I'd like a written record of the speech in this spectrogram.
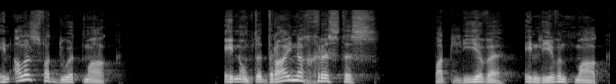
en alles wat doodmaak en om te draai na Christus wat lewe en lewend maak.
